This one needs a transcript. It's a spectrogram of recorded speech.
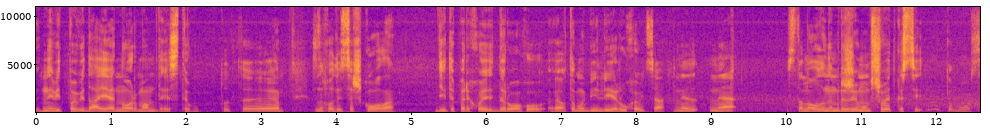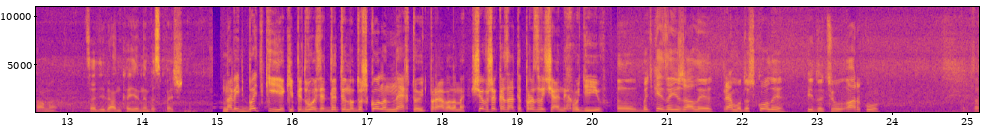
не відповідає нормам ДСТУ. Тут е, знаходиться школа, діти переходять дорогу, е, автомобілі рухаються не, не встановленим режимом швидкості, ну, тому саме ця ділянка є небезпечною. Навіть батьки, які підвозять дитину до школи, нехтують правилами. Що вже казати про звичайних водіїв. Е, Батьки заїжджали прямо до школи під оцю арку. Це,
